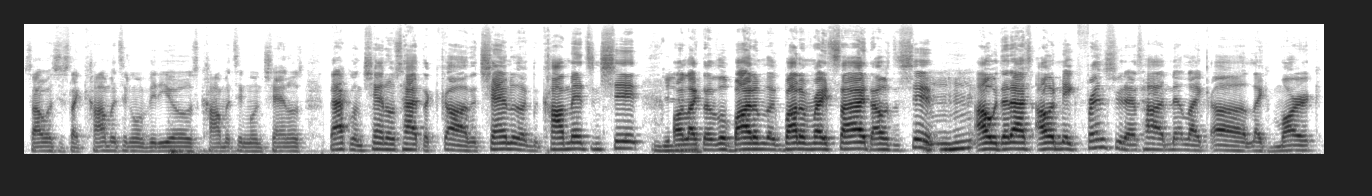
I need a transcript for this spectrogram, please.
So I was just like commenting on videos, commenting on channels. Back when channels had the uh, the channel like the comments and shit on like the little bottom like bottom right side, that was the shit. Mhm. I would that ass, I would make friends through. that. That's how I met like uh like Mark.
